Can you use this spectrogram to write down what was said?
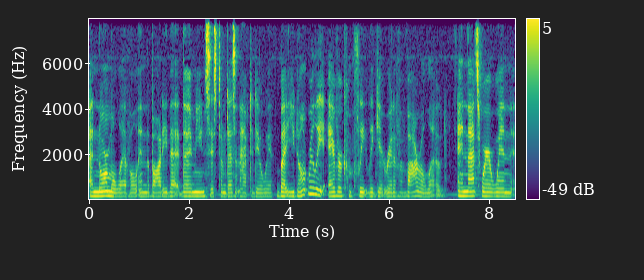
a normal level in the body that the immune system doesn't have to deal with, but you don't really ever completely get rid of a viral load. And that's where when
